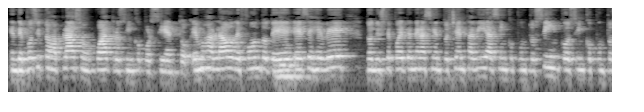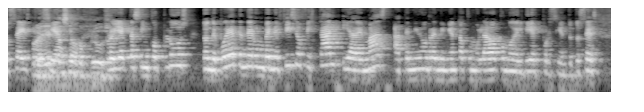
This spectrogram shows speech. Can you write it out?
En depósitos a plazo, un 4 o 5%. Hemos hablado de fondos de SGB, donde usted puede tener a 180 días 5.5, 5.6%. Proyecta 5 Plus. Proyecta 5 Plus, donde puede tener un beneficio fiscal y además ha tenido un rendimiento acumulado como del 10%. Entonces,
